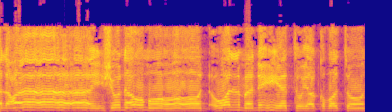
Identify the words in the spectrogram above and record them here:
العيش نوم والمنية يقظة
